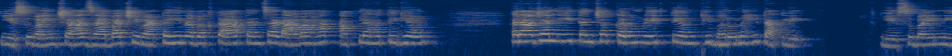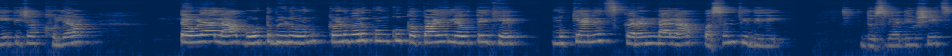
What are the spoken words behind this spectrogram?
येसुबाईंच्या जाबाची वाटही न बघता त्यांचा डावा हात आपल्या हाती घेऊन राजांनी त्यांच्या करंगळीत ती अंगठी भरूनही टाकली. येसुबाईंनी तिच्या खुल्या टवळ्याला बोट भिडून कणभर कुंकू कपाळी लेवते घेत मुक्यानेच करंडाला पसंती दिली. दुसऱ्या दिवशीच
